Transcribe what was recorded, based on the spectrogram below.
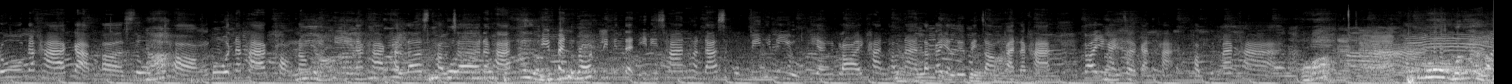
รูปนะคะกับเอ่อซูมของบูธนะคะ ของน้องพีพีนะคะ Colors Culture นะคะ ที่เป็นรถ Limited Edition Honda Scoopy ที่มีอยู่เพียงร้อยคันเท่านั้น แล้วก็อย่าลืมไปจองกันนะคะ ก็ยังไงเจอกันค่ะ ขอบคุณมากค่ะอ๋อโม่คนนี้เหรอ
